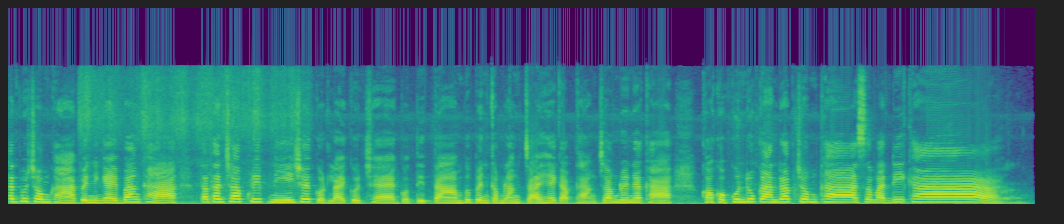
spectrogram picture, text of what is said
ท่านผู้ชมคะเป็นยังไงบ้างคะ ถ้าท่านชอบคลิปนี้ช่วยกดไลค์ กดแชร์ กดติดตาม เพื่อเป็นกำลังใจให้กับทางช่องด้วยนะคะ ขอขอบคุณทุกการรับชมค่ะ สวัสดีค่ะ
